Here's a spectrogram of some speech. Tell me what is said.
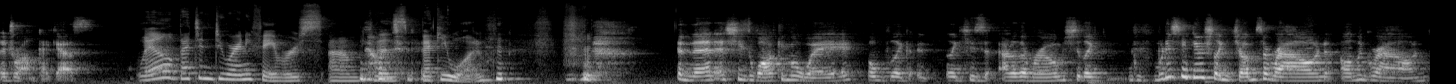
a drunk, I guess. Well, that didn't do her any favors um, because didn't. Becky won. And then as she's walking away, oh, like like she's out of the room, she like what does she do? She like jumps around on the ground,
